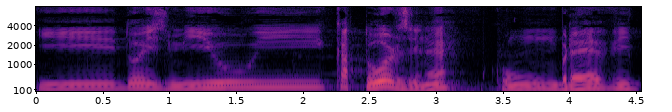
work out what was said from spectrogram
e 2014, né? Com um breve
